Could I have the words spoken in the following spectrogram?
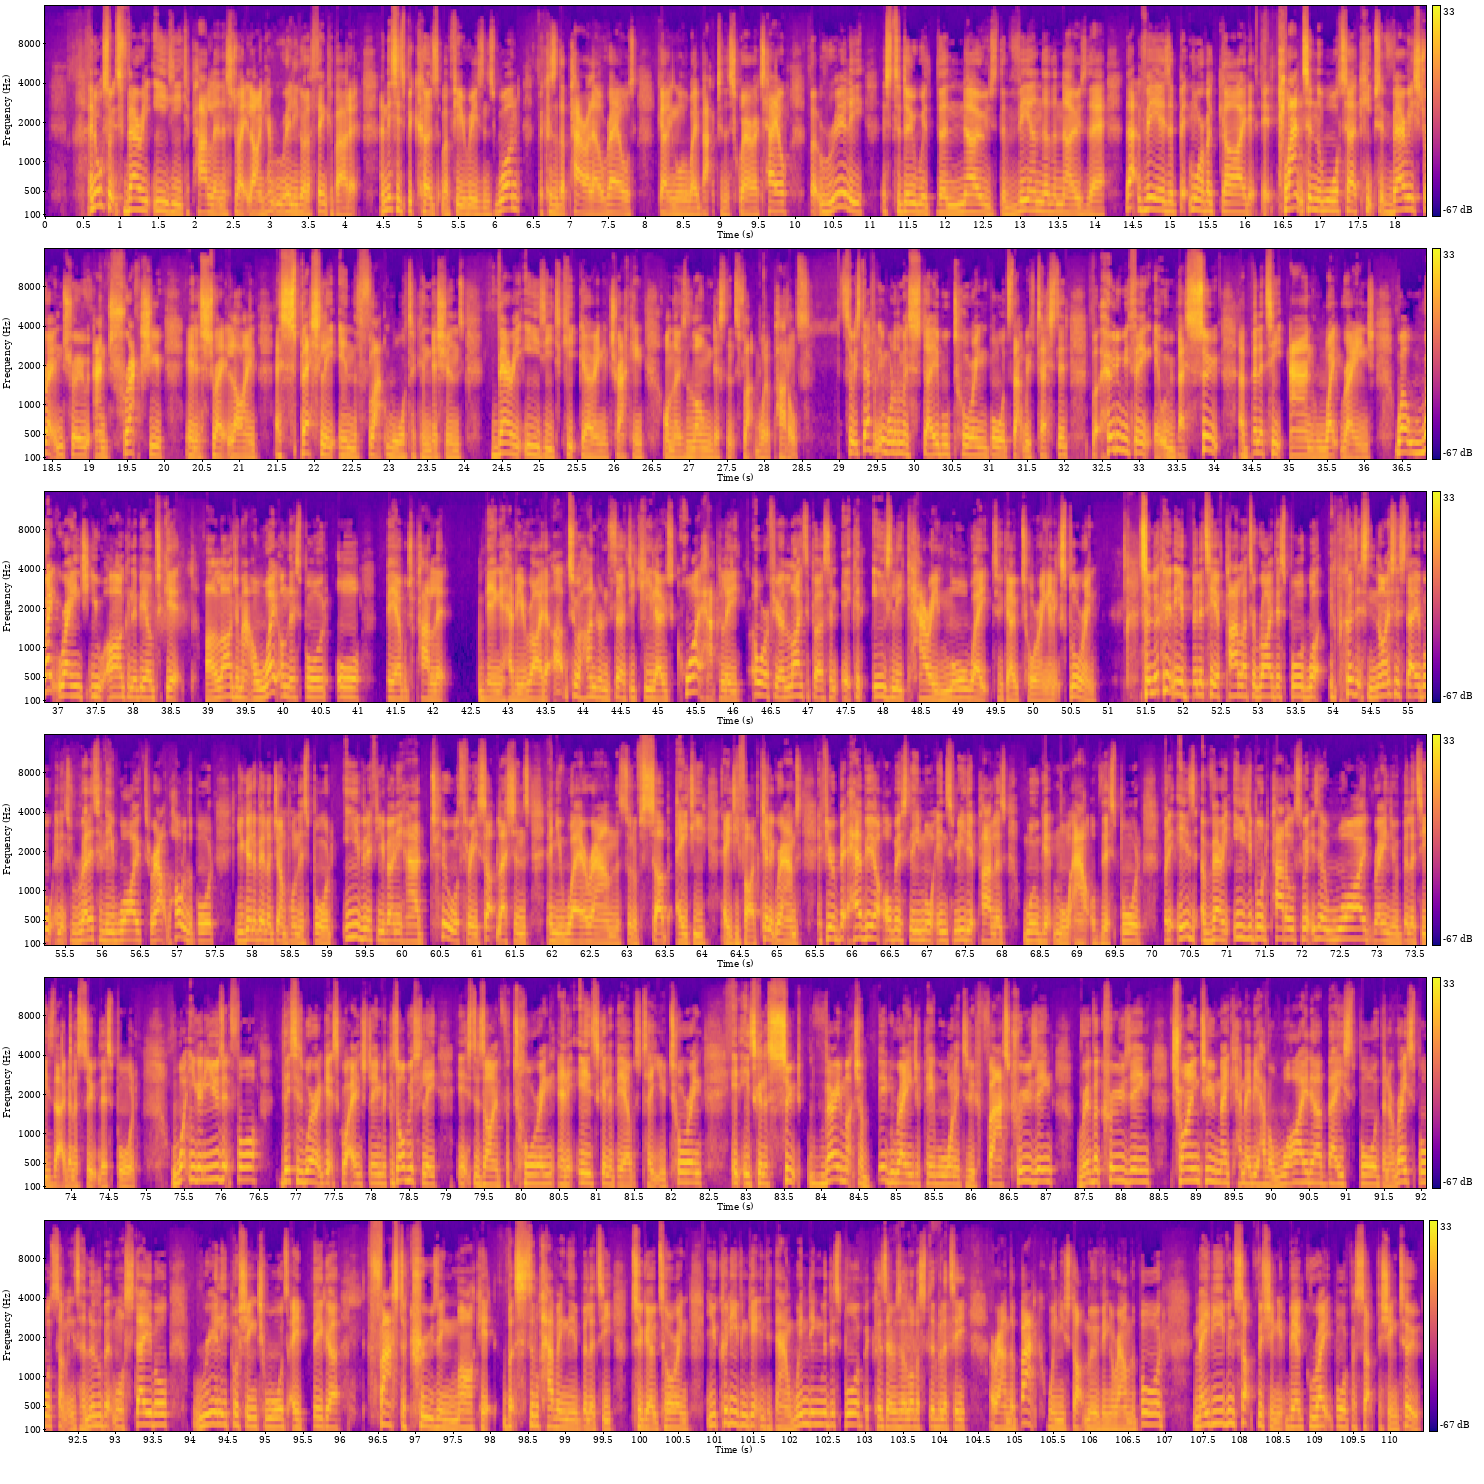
And also it's very easy to paddle in a straight line. You haven't really got to think about it. And this is because of a few reasons. One, because of the parallel rails going all the way back to the squarer tail, but really it's to do with the nose, the V under the nose there. That V is a bit more of a guide. It, it plants in the water, keeps it very straight and true and tracks you in a straight line, especially in the flat water conditions. Very easy to keep going and tracking on those long distance flat water paddles. So it's definitely one of the most stable touring boards that we've tested. But who do we think it would be best suit, ability and weight range? Well, weight range, you are going to be able to get a large amount of weight on this board or be able to paddle it being a heavier rider up to 130 kilos quite happily or if you're a lighter person it could easily carry more weight to go touring and exploring. So looking at the ability of paddler to ride this board, well, because it's nice and stable and it's relatively wide throughout the whole of the board, you're going to be able to jump on this board even if you've only had two or three SUP lessons and you weigh around the sort of sub 80, 85 kilograms. If you're a bit heavier, obviously more intermediate paddlers will get more out of this board, but it is a very easy board to paddle, so it is a wide range of abilities that are going to suit this board. What you're going to use it for, this is where it gets quite interesting because obviously it's designed for touring and it is going to be able to take you touring. It is going to suit very much a big range of people wanting to do fast cruising, river cruising, trying to make maybe have a wider based board than a race board, something that's a little bit more stable, really pushing towards a bigger faster cruising market, but still having the ability to go touring. You could even get into downwinding with this board because there is a lot of stability around the back when you start moving around the board. Maybe even sup fishing, it'd be a great board for sup fishing too.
